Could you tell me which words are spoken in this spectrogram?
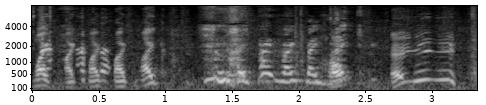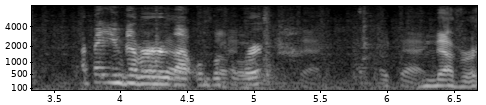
Mike, Mike, Mike, Mike, Mike. Mike, Mike, Mike, Mike, Mike. I bet you've never heard that one Uh-oh. before. Okay. Never.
